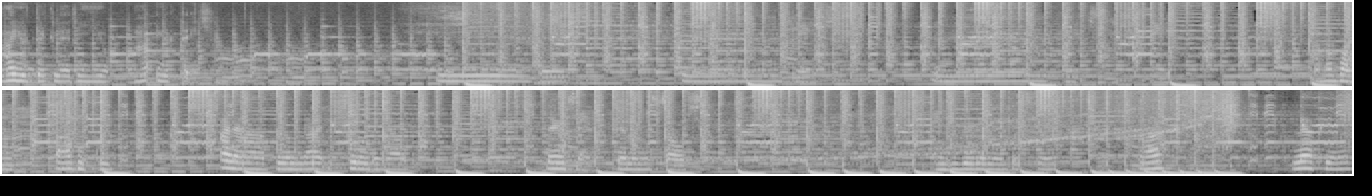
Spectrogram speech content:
Aha ürdekleri yiyor. Aha ürdek. Ürdek. Ürdek. Aha balık. Aha bitti. Ana bunda iki yıldız aldı. Neyse canımız sağ olsun. Şimdi bölüme geçiyoruz. Aha. Ne yapıyorsun?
